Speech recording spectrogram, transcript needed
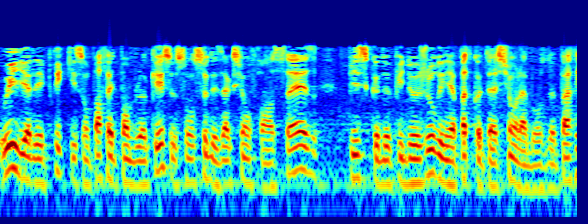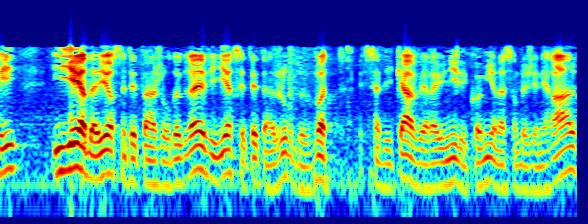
Oui, il y a des prix qui sont parfaitement bloqués. Ce sont ceux des actions françaises, puisque depuis deux jours, il n'y a pas de cotation à la Bourse de Paris. Hier, d'ailleurs, ce n'était pas un jour de grève. Hier, c'était un jour de vote. Les syndicats avaient réuni les commis en Assemblée générale.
